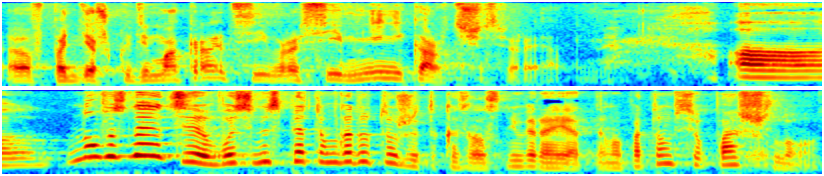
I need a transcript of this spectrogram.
э, в поддержку демократии в России мне не кажутся сейчас вероятными. А, ну, вы знаете, в 85 году тоже это казалось невероятным, а потом все пошло.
